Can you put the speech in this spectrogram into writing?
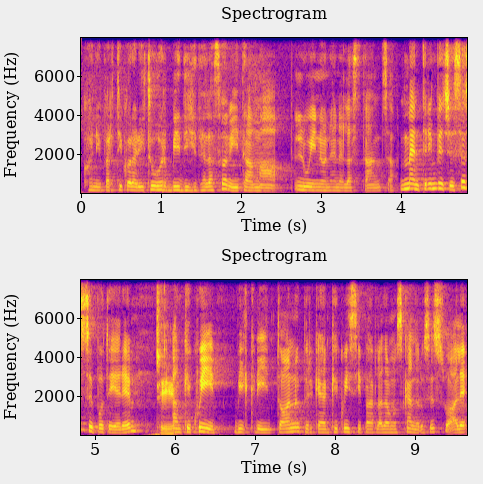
con i particolari torbidi della sua vita, ma lui non è nella stanza. Mentre invece Sesso e Potere, sì. anche qui Bill Clinton, perché anche qui si parla da uno scandalo sessuale,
